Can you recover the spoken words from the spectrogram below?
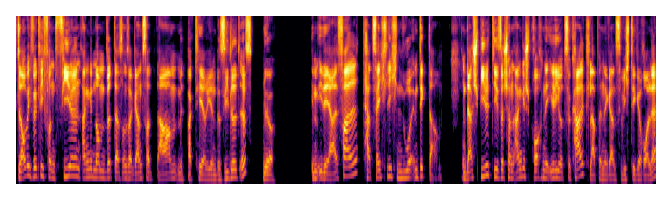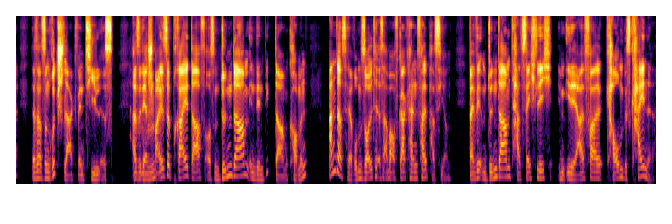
glaube ich, wirklich von vielen angenommen wird, dass unser ganzer Darm mit Bakterien besiedelt ist. Ja. Im Idealfall tatsächlich nur im Dickdarm. Und da spielt diese schon angesprochene Iliozokalklappe eine ganz wichtige Rolle, dass so ein Rückschlagventil ist. Also der mhm. Speisebrei darf aus dem Dünndarm in den Dickdarm kommen. Andersherum sollte es aber auf gar keinen Fall passieren, weil wir im Dünndarm tatsächlich im Idealfall kaum bis keine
